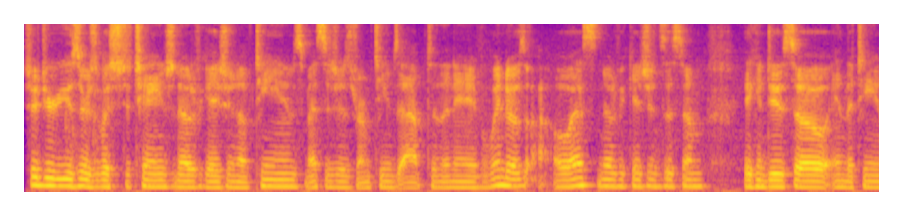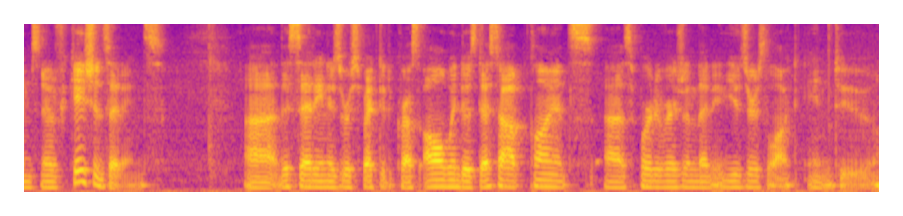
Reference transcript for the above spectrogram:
Should your users wish to change notification of Teams messages from Teams app to the native Windows OS notification system, they can do so in the Teams notification settings. Uh, this setting is respected across all Windows desktop clients, uh, supported version that a user is logged into.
